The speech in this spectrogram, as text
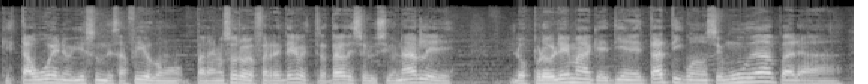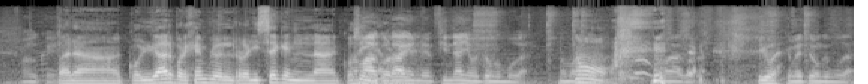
que está bueno y es un desafío como para nosotros los ferreteros es tratar de solucionarle los problemas que tiene Tati cuando se muda para, Para colgar, por ejemplo, el Rolisec en la no cocina. me voy a acordar que en el fin de año me tengo que mudar. No me No. acordar. No me acordar que me tengo que mudar.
